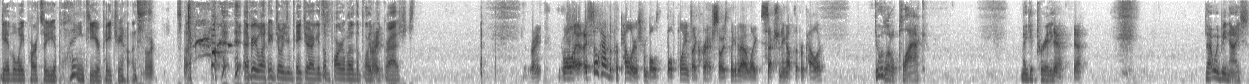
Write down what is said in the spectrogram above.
give away parts of your plane to your Patreons. Or- So, everyone who joins your Patreon gets a part of one of the planes Right. that crashed. right? Well, I, I still have the propellers from both both planes I crashed, so I was thinking about like sectioning up the propeller. Do a little plaque. Make it pretty. Yeah, yeah. That would be nice.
